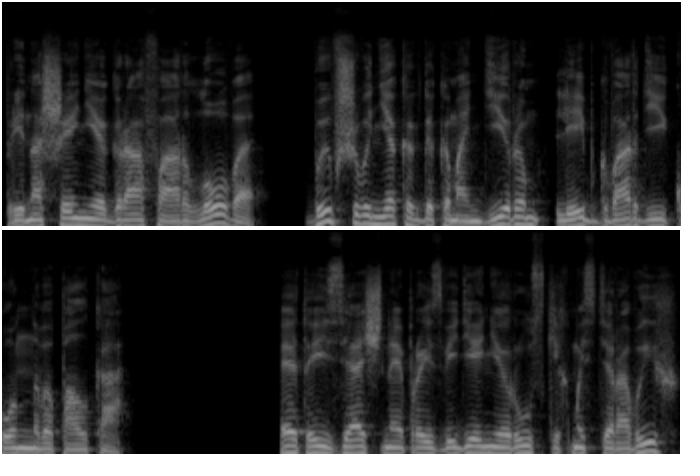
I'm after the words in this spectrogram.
приношение графа Орлова, бывшего некогда командиром лейб-гвардии конного полка. Это изящное произведение русских мастеровых,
